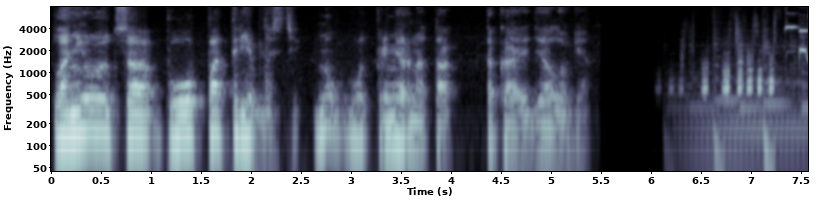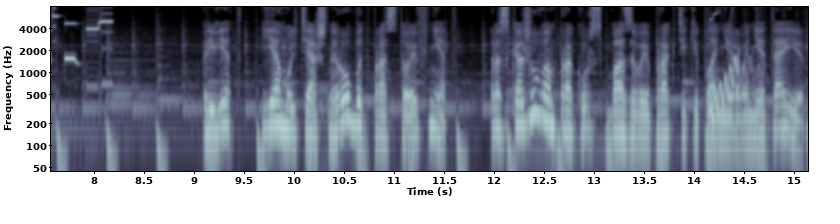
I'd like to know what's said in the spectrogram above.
планируются по потребности. Ну, вот примерно так, такая идеология. Привет, я мультяшный робот Простоев нет. Расскажу вам про курс «Базовые практики планирования ТАИР.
